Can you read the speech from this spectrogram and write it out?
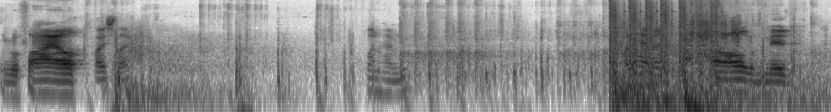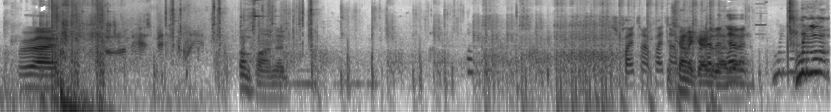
Single file. Close left. One home. One heaven. Oh, the mid. Bro. I'm planted. Just play time, play He's gonna go to Heaven, that. heaven.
